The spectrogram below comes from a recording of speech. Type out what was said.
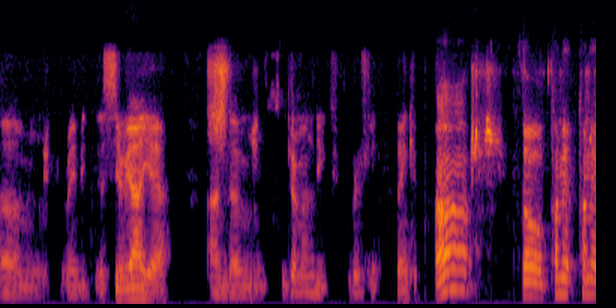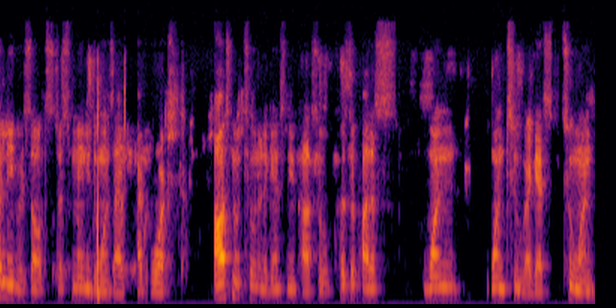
um, maybe Serie A, yeah, and um, German League briefly. Thank you. Uh so Premier Premier League results, just mainly the ones I've, I've watched. Arsenal 2 0 against Newcastle. Crystal Palace 1 1 2, I guess. 2 1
